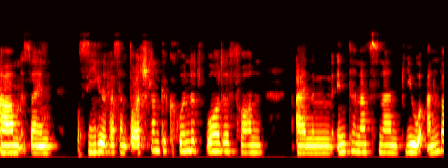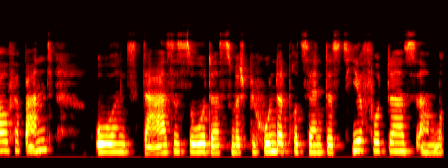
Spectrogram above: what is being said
ähm, ist ein Siegel, was in Deutschland gegründet wurde von einem internationalen Bioanbauverband. Und da ist es so, dass zum Beispiel 100 Prozent des Tierfutters ähm,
